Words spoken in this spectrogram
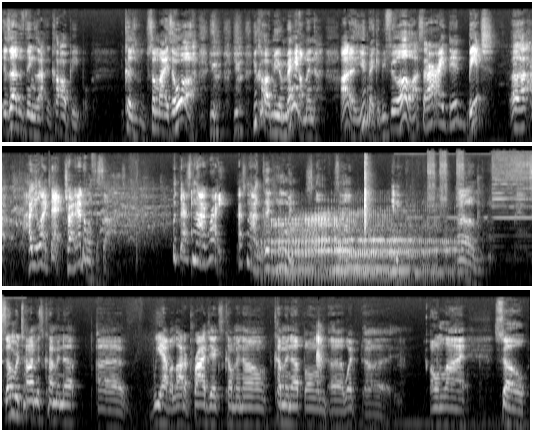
there's other things I could call people. Because somebody said, "Oh, you you you called me a ma'am, and I, you making me feel oh." I said, "All right then, bitch. Uh, how you like that? Try that on for size." But that's not right. That's not good human stuff. So anyway, um, summertime is coming up. Uh, we have a lot of projects coming on, coming up on uh, what uh, online. So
